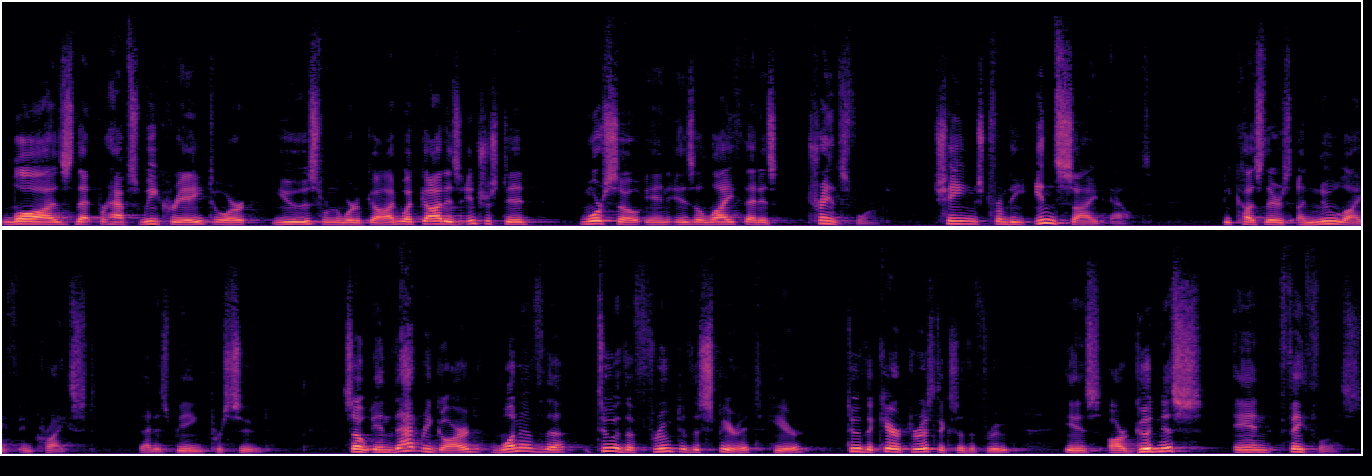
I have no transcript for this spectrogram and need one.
laws that perhaps we create or use from the Word of God. What God is interested more so in is a life that is transformed, changed from the inside out, because there's a new life in Christ that is being pursued. So, in that regard, one of the two of the fruit of the Spirit here, two of the characteristics of the fruit, is our goodness and faithfulness.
